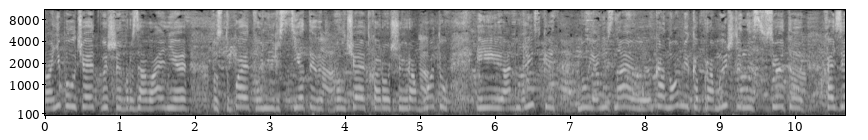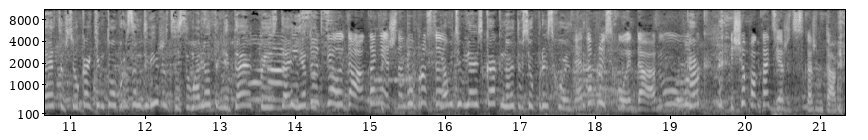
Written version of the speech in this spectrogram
они получают высшее образование, поступают в университеты, да. получают хорошую работу. И английский, ну, я не знаю, экономика, промышленность, все это хозяйство, все каким-то образом движется, самолеты летают, поезда ну, едут. Все делают, да, конечно. Ну, просто... Я удивляюсь, как, но это все происходит. Это происходит, да. Ну, как? Еще пока держится, скажем так.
